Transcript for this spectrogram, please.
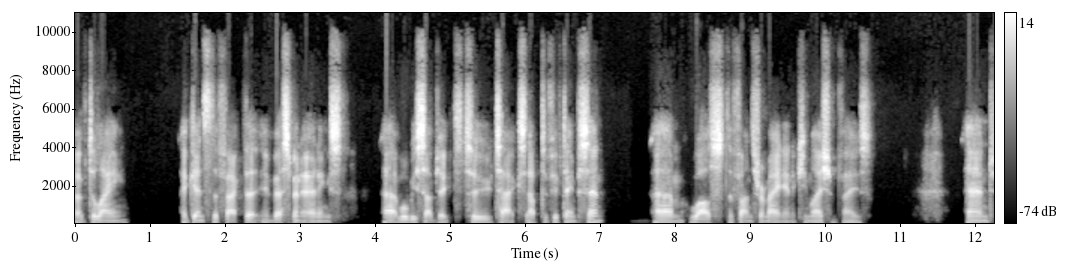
of delaying against the fact that investment earnings uh, will be subject to tax up to 15%, um, whilst the funds remain in accumulation phase. And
